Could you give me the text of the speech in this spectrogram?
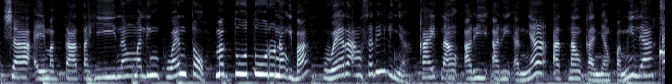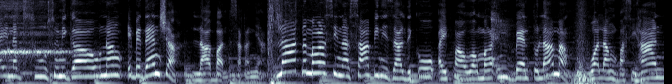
siya ay magtatahi ng maling kwento. Magtuturo ng iba, puwera ang sarili niya kahit na ang ari-arian niya at ng kanyang pamilya ay nagsusumigaw ng ebidensya laban sa kanya. Lahat ng mga sinasabi ni Zaldico ay pawang mga imbento lamang, walang basihan,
